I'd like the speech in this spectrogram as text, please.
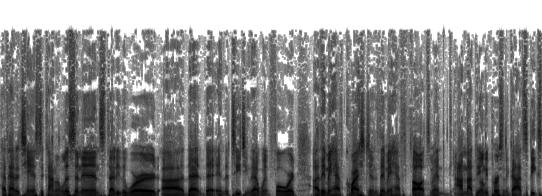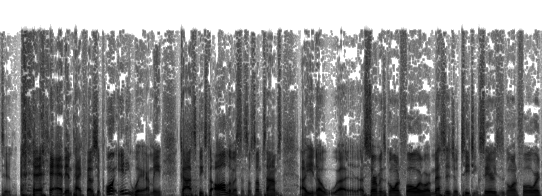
have had a chance to kind of listen in, study the word, uh, that, that and the teaching that went forward, uh, they may have questions, they may have thoughts. Man, I'm not the only person that God speaks to at Impact Fellowship or anywhere. I mean, God speaks to all of us, and so sometimes, uh, you know, uh, a sermon's going forward or a message or teaching series is going forward,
